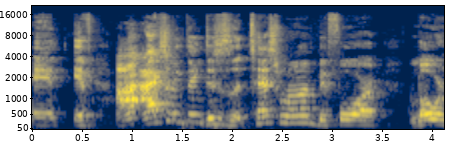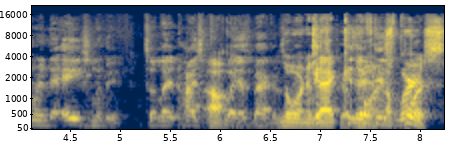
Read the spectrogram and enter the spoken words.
And if I I actually think this is a test run before lowering the age limit to let high school Oh, players back in. lowering it back. Because yeah, if this of works, course.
